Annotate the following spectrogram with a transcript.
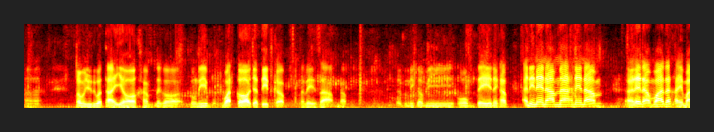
อ่าเรามาอยู่ที่วัดท้ายยอครับ แล้วก็ตรงนี้วัดก็จะติดกับทะเลสาบครับแล้วตรงนี้ก็มีโฮมสเตย์นะครับ อันนี้แนะนำนะ แนะนำเอ่อแนะนำว่าถ้าใครมา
